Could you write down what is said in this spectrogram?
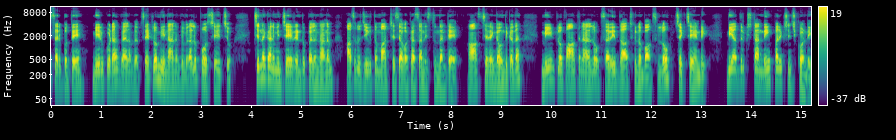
సరిపోతే మీరు కూడా వేలం వెబ్సైట్లో మీ నాణం వివరాలు పోస్ట్ చేయొచ్చు. చిన్నగా అనిపించే రెండు రూపాయల నాణం అసలు జీవితం మార్చేసే అవకాశాన్ని ఇస్తుందంటే ఆశ్చర్యంగా ఉంది కదా? మీ ఇంట్లో పాత నాణాలు ఒకసారి దాచుకున్న బాక్సుల్లో చెక్ చేయండి. మీ అదృష్టాన్ని పరీక్షించుకోండి.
